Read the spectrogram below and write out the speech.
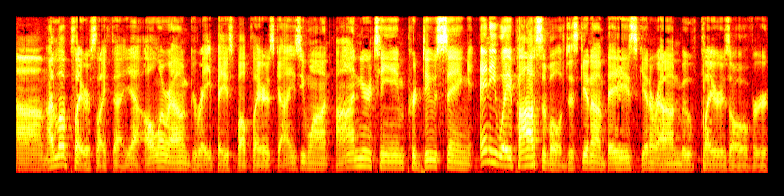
Um, I love players like that. Yeah, all around great baseball players, guys you want on your team, producing any way possible. Just get on base, get around, move players over.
